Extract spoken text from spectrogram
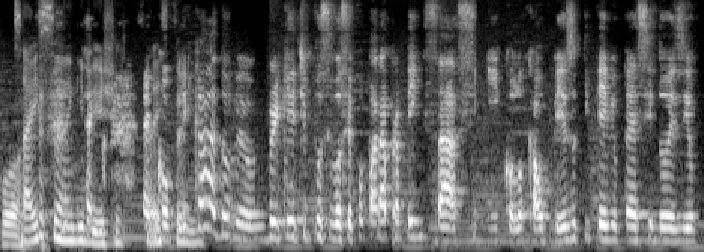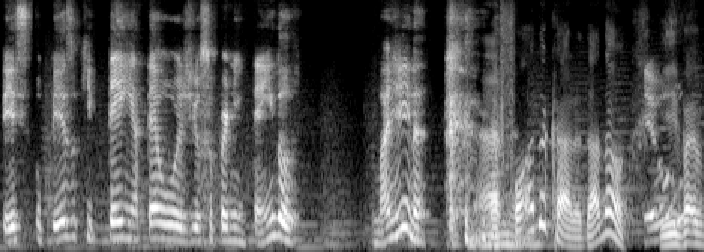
Pô. Sai sangue, bicho. É Sai é complicado, sangue. meu. Porque, tipo, se você for parar pra pensar assim e colocar o peso que teve o PS2 e o peso, o peso que tem até hoje o Super Nintendo, Imagina. Ah, é foda, cara. Dá não. Eu... E vai,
